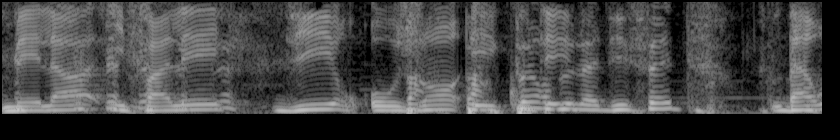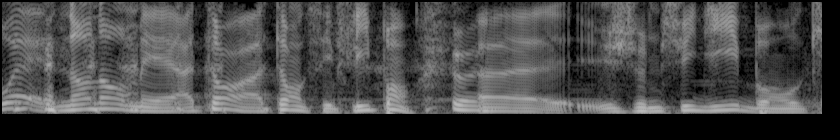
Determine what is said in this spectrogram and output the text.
mais là, il fallait dire aux Par, gens, par écoutez, peur de la défaite. bah ouais, non, non, mais attends, attends, c'est flippant. Ouais. Euh, je me suis dit, bon, ok,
